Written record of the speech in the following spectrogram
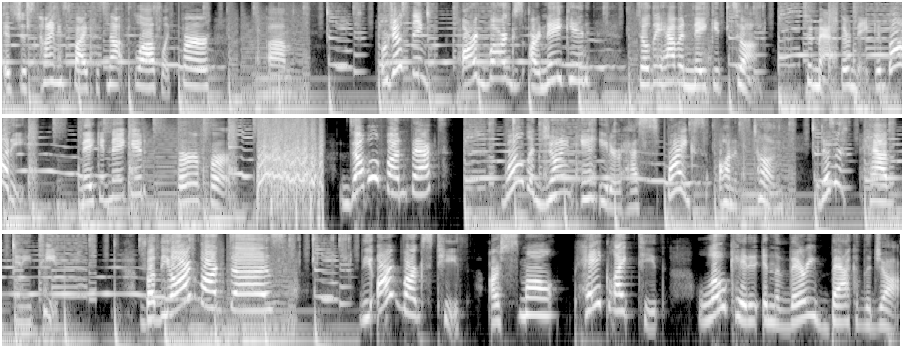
it's just tiny spikes, it's not fluff like fur. Um, or just think aardvarks are naked, so they have a naked tongue to match their naked body. Naked, naked, fur, fur. Double fun fact while the giant anteater has spikes on its tongue, it doesn't have any teeth. But the aardvark does! The aardvark's teeth are small, peg like teeth located in the very back of the jaw.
